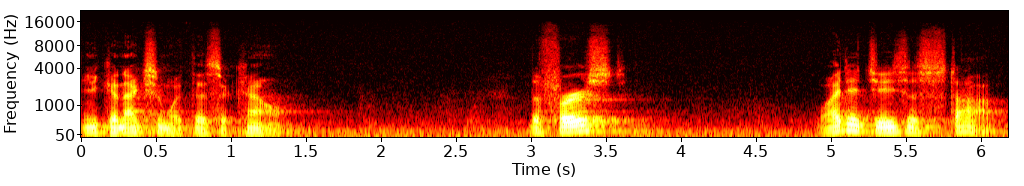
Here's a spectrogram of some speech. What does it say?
in connection with this account. The first, why did Jesus stop?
